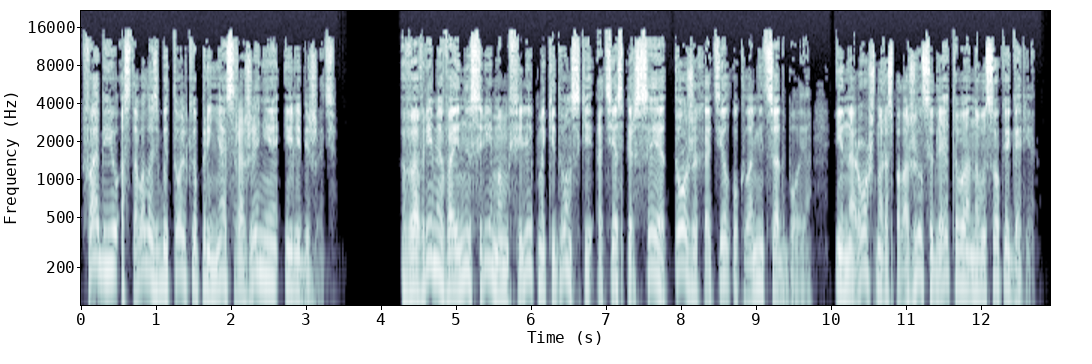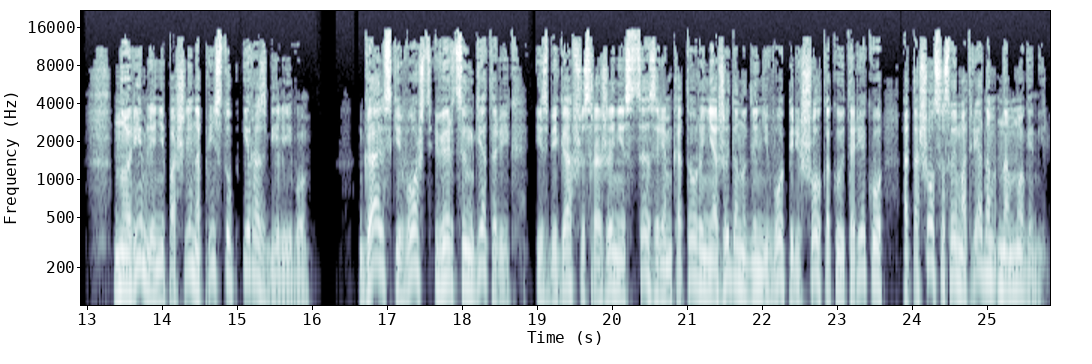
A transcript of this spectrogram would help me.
Фабию оставалось бы только принять сражение или бежать. Во время войны с Римом Филипп Македонский, отец Персея, тоже хотел уклониться от боя и нарочно расположился для этого на высокой горе. Но римляне пошли на приступ и разбили его. Гальский вождь Верцингеторик, избегавший сражения с Цезарем, который неожиданно для него перешел какую-то реку, отошел со своим отрядом на много миль.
